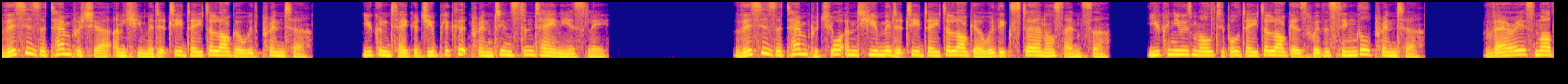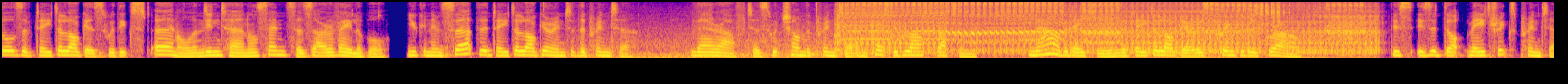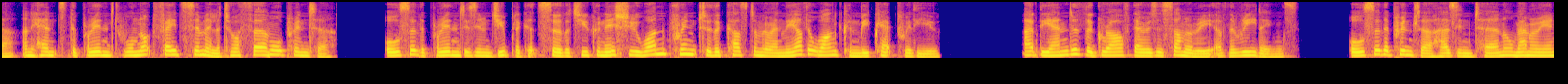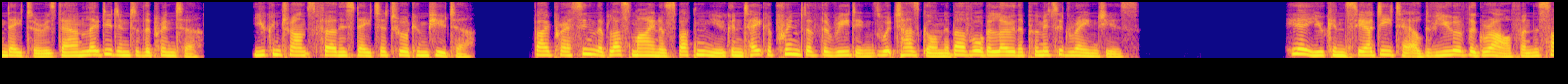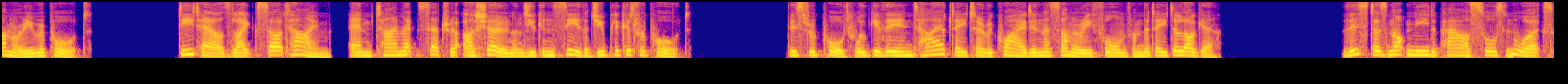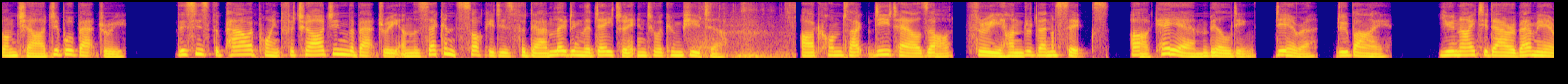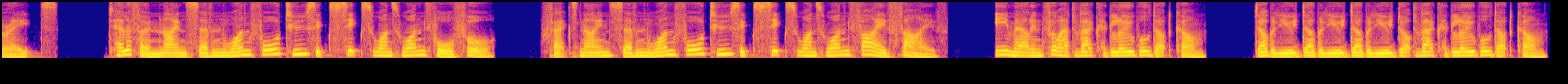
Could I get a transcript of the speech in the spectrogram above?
This is a temperature and humidity data logger with printer. You can take a duplicate print instantaneously. This is a temperature and humidity data logger with external sensor. You can use multiple data loggers with a single printer. Various models of data loggers with external and internal sensors are available. You can insert the data logger into the printer. Thereafter switch on the printer and press the graph button. Now the data in the data logger is printed as graph. This is a dot matrix printer and hence the print will not fade similar to a thermal printer. Also the print is in duplicate so that you can issue one print to the customer and the other one can be kept with you. At the end of the graph there is a summary of the readings. Also the printer has internal memory and data is downloaded into the printer. You can transfer this data to a computer. By pressing the plus minus button you can take a print of the readings which has gone above or below the permitted ranges. Here you can see a detailed view of the graph and the summary report. Details like start time, end time etc. are shown and you can see the duplicate report. This report will give the entire data required in a summary form from the data logger. This does not need a power source and works on chargeable battery. This is the power point for charging the battery and the second socket is for downloading the data into a computer. Our contact details are 306 RKM Building, Deira, Dubai, United Arab Emirates. Telephone 971426611144. Fax 971426611155. Email info at vackerglobal.com www.vackerglobal.com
